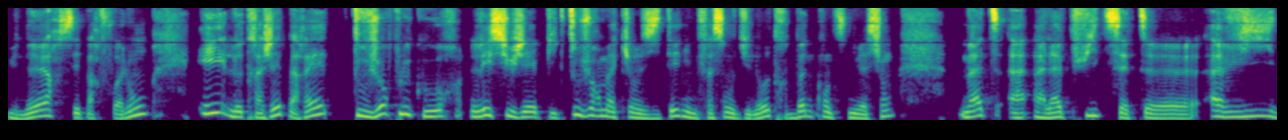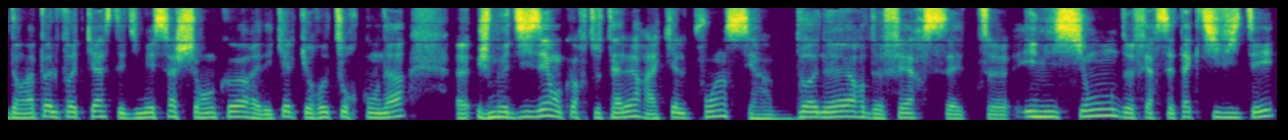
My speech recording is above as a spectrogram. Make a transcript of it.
Une heure, c'est parfois long. Et le trajet paraît toujours plus court. Les sujets piquent toujours ma curiosité d'une façon ou d'une autre. Bonne continuation. Matt, à, à l'appui de cet euh, avis dans Apple Podcast et du message sur encore et des quelques retours qu'on a, euh, je me disais encore tout à l'heure à quel point c'est un bonheur de faire cette euh, émission, de faire cette activité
